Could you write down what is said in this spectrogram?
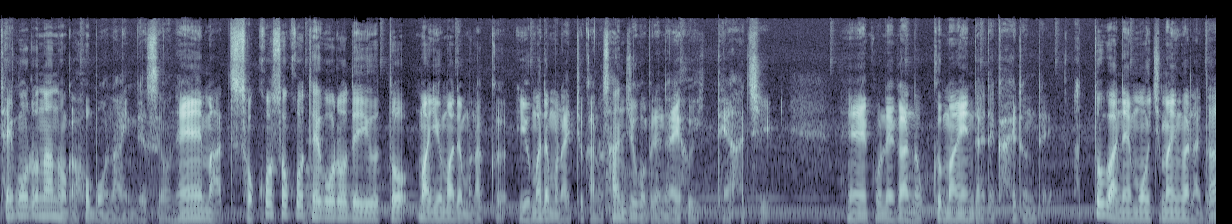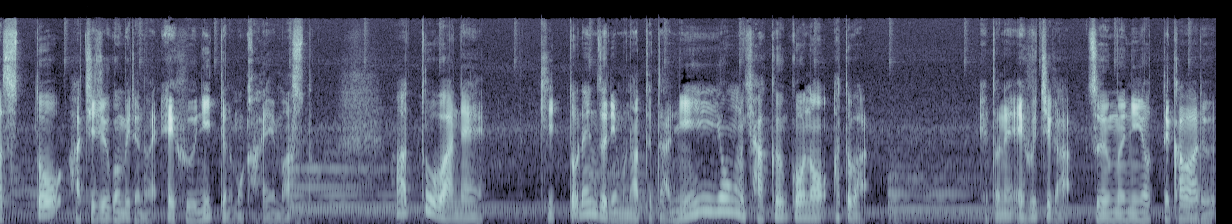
手頃なのがほぼないんですよね。まあそこそこ手頃で言うと、まあ言うまでもなく、言うまでもないっていうかあの 35mm の F1.8、えー、これが6万円台で買えるんで、あとはね、もう1万円ぐらい出すと 85mm の F2 っていうのも買えますと。あとはね、キットレンズにもなってた24105の、あとは、えっとね、F 値がズームによって変わる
